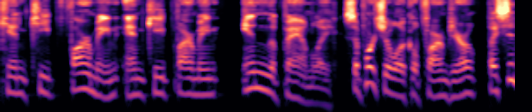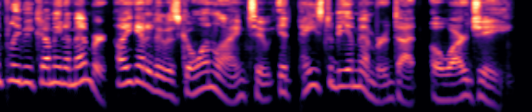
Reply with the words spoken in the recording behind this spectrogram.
can keep farming and keep farming in the family. Support your local Farm Bureau by simply becoming a member. All you got to do is go online to itpaystobeamember.org.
